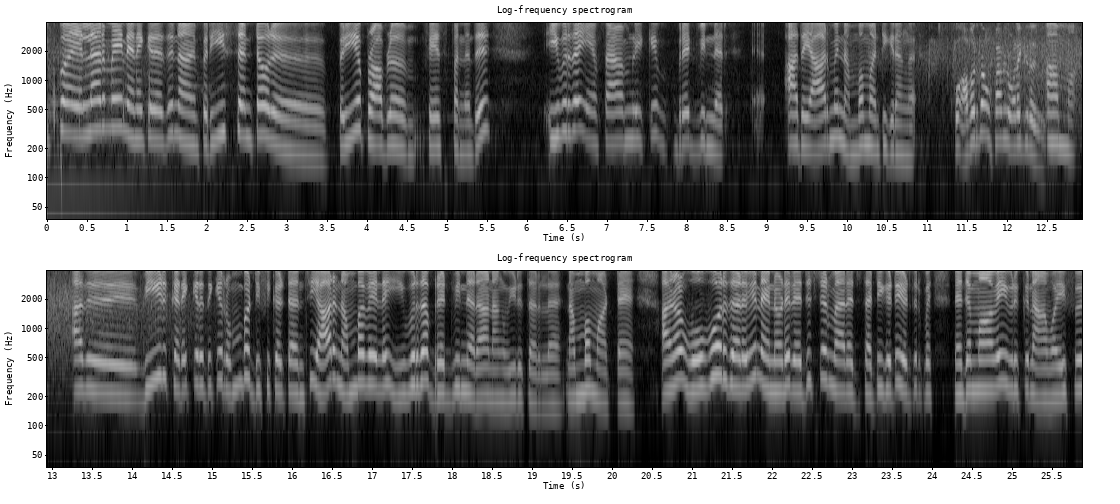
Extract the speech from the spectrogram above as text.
இப்போ எல்லாருமே நினைக்கிறது நான் இப்போ ரீசெண்டாக ஒரு பெரிய ப்ராப்ளம் ஃபேஸ் பண்ணது. இவர் தான் என் ஃபேமிலிக்கு பிரெட் வின்னர் அதை யாருமே நம்ப மாட்டேங்கிறாங்க. அவர் தான் ஃபேமிலி உழைக்கிறது? ஆமாம் அது வீடு கிடைக்கிறதுக்கே ரொம்ப டிஃபிகல்ட்டாக இருந்துச்சு. யாரும் நம்பவே இல்லை. இவர் தான் பிரெட் வின்னரா நாங்கள் வீடு தரல. நம்ப மாட்டேன். அதனால் ஒவ்வொரு தடவையும் நான் என்னோட ரெஜிஸ்டர் மேரேஜ் சர்டிஃபிகேட்டும் எடுத்துகிட்டு போய் நிஜமாவே இவருக்கு நான் ஒய்ஃபு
